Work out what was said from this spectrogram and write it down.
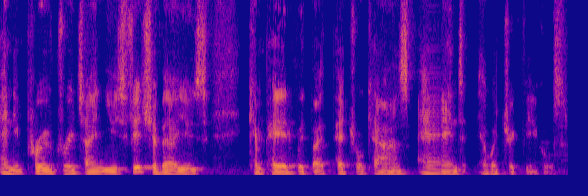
and improved retained used future values compared with both petrol cars and electric vehicles.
